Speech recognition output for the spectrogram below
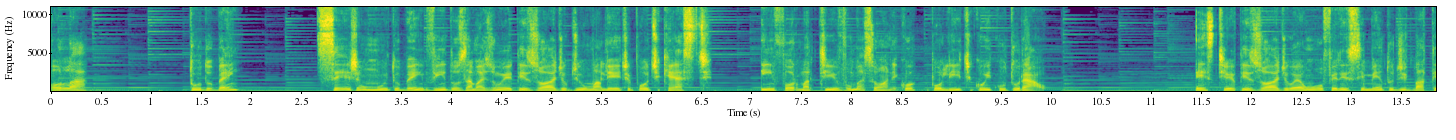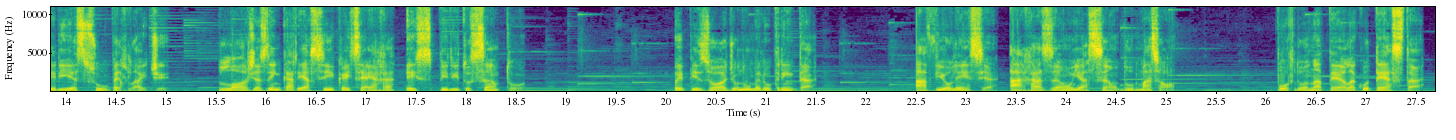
Olá! Tudo bem? Sejam muito bem-vindos a mais um episódio de Uma Leite Podcast. Informativo maçônico, político e cultural. Este episódio é um oferecimento de baterias Superlight. Lojas em Cariacica e Serra, Espírito Santo. Episódio número 30. A violência, a razão e a ação do maçom. Por Donatella Cotesta.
